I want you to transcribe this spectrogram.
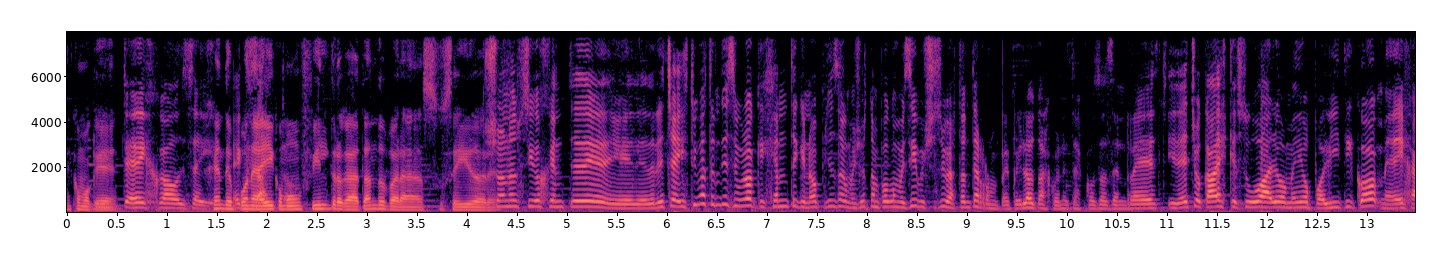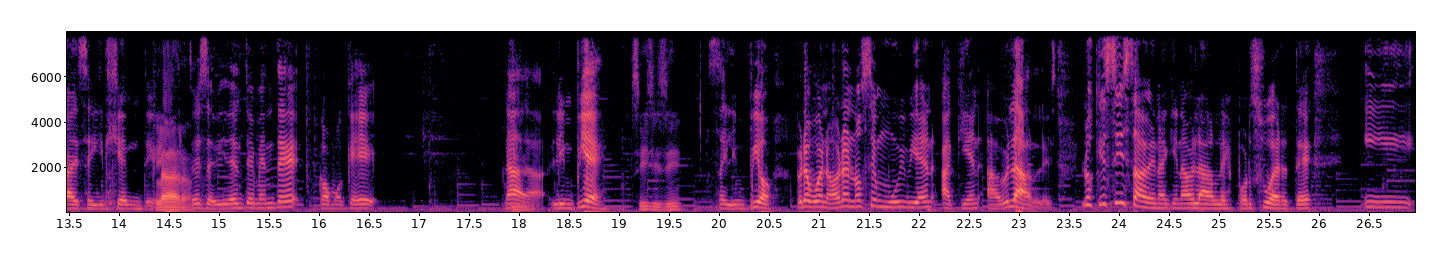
Es como que Te dejo de seguir. gente pone ahí como un filtro cada tanto para sus seguidores. Yo no sigo gente de, de- de derecha y estoy bastante seguro que gente que no piensa como yo tampoco me sigue, pero yo soy bastante rompepelotas con esas cosas en redes. Y de hecho, cada vez que subo algo medio político, me deja de seguir gente. Claro. Entonces, evidentemente, como que. Nada, limpié. Sí, sí, sí. Se limpió. Pero bueno, ahora no sé muy bien a quién hablarles. Los que sí saben a quién hablarles, por suerte, y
